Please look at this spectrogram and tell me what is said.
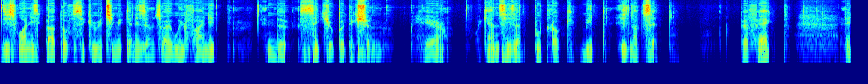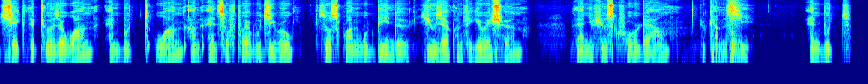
This one is part of security mechanism, so I will find it in the secure protection here We can see that bootlock bit is not set. Perfect. Let's check the two other one, and boot 1 and software boot 0. Those one would be in the user configuration. Then if you scroll down, you can see nboot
